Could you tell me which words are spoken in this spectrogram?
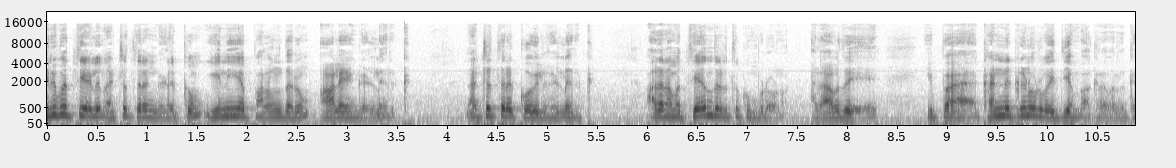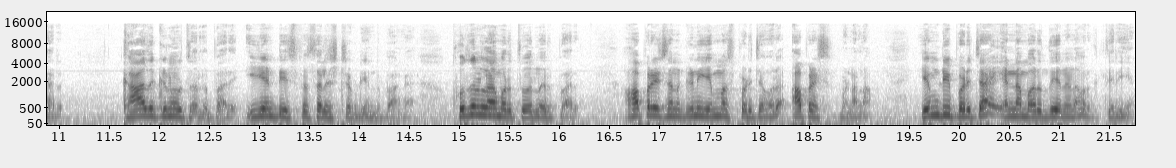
இருபத்தி ஏழு நட்சத்திரங்களுக்கும் இனிய பலன் தரும் ஆலயங்கள்னு இருக்குது நட்சத்திர கோவில்கள்னு இருக்குது அதை நம்ம தேர்ந்தெடுத்து கும்பிடணும். அதாவது இப்போ கண்ணுக்குன்னு ஒரு வைத்தியம் பார்க்குறவர் இருக்கார். காதுக்குன்னு ஒருத்தர் இருப்பார். இஎன்டி ஸ்பெஷலிஸ்ட் அப்படின்னு இருப்பாங்க. பொதுநல மருத்துவர்னு இருப்பார். ஆப்ரேஷனுக்குன்னு எம்எஸ் படித்தவர் ஆப்ரேஷன் பண்ணலாம். எம்டி படித்தா என்ன மருந்து என்னென்னு அவருக்கு தெரியும்.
